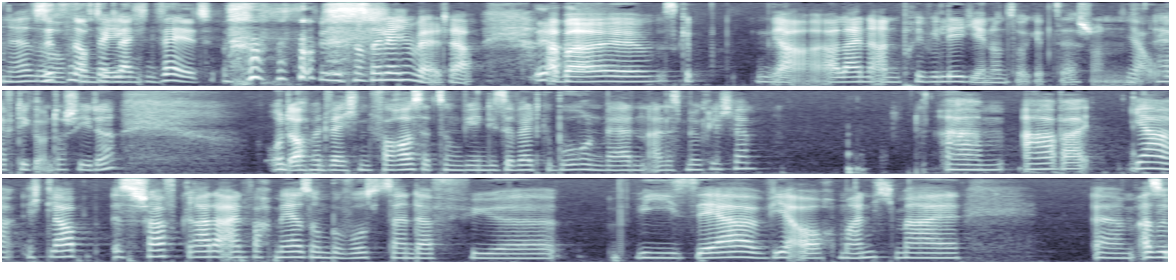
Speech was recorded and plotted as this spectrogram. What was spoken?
Ne, so sitzen auf der wegen, gleichen Welt. wir sitzen auf der gleichen Welt, ja. ja. Aber äh, es gibt ja alleine an Privilegien und so gibt es ja schon ja, heftige Unterschiede. Und auch mit welchen Voraussetzungen wir in diese Welt geboren werden, alles Mögliche. Ähm, aber ja, ich glaube, es schafft gerade einfach mehr so ein Bewusstsein dafür, wie sehr wir auch manchmal ähm, also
